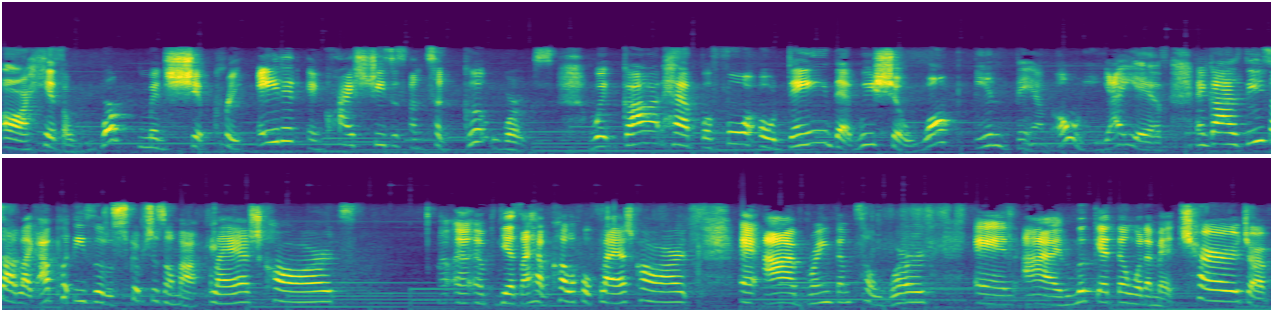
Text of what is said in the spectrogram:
are his workmanship created in Christ Jesus unto good works, which God have before ordained that we should walk in them. Oh, yeah, yes. And guys, these are like, I put these little scriptures on my flashcards. Uh, uh, yes, I have colorful flashcards and I bring them to work and I look at them when I'm at church or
